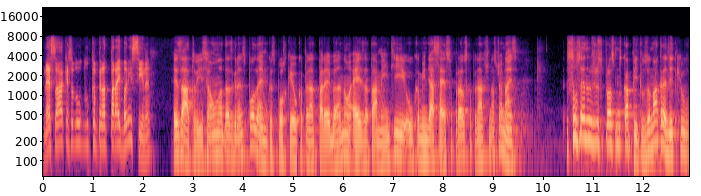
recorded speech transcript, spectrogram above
não é só a questão do, do Campeonato Paraibano em si, né? Exato, isso é uma das grandes polêmicas, porque o Campeonato Paraibano é exatamente o caminho de acesso para os campeonatos nacionais são cenas dos próximos capítulos. Eu não acredito que o,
